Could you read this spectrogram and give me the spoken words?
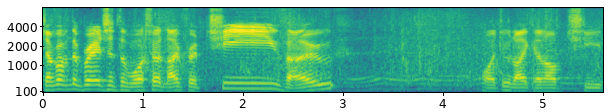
Jump off the bridge into the water at night for a Chivo. Oh, I do like an old Chivo.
